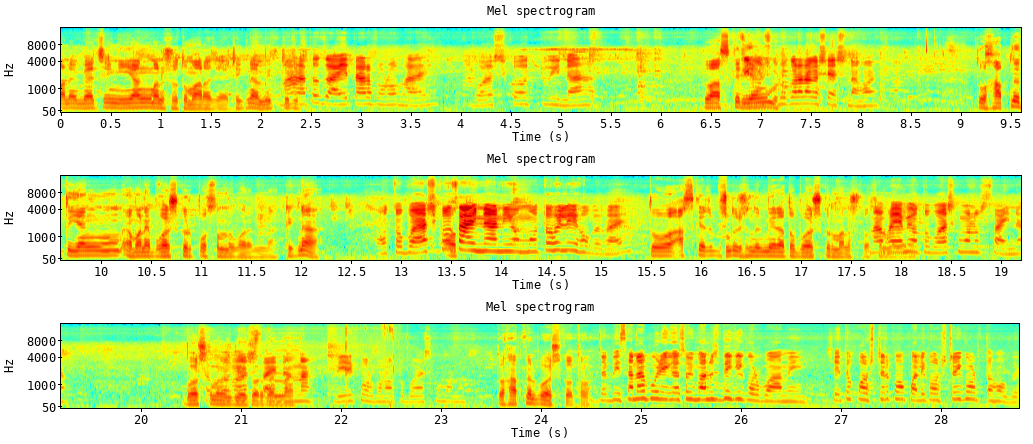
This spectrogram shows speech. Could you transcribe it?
মানে ম্যাচিং ইয়াং মানুষও তো মারা যায় ঠিক না? মৃত্যু মারা তো যাই তারপরও ভাই বয়স্ক একটুই না। তো আজকের ইয়াং শুরু করার আগে শেষ না হয়। তো আপনি তো ইয়াং মানে বয়স্কর পছন্দ করেন না ঠিক না? অত বয়স্ক চাই না নিয়ম মতো হলেই হবে ভাই। তো আজকের সুন্দর সুন্দর মেয়েরা তো বয়স্কর মানুষ পছন্দ না ভাই আমি অত বয়স্ক মানুষ চাই না। বয়স্ক মানুষ বিয়ে করবেন না। বিয়ে করব না অত বয়স্ক মানুষ। তো আপনার বয়স কত? যে বিছানায় পড়ে গেছে ওই মানুষ দিয়ে কি করব আমি? সে তো কষ্টের কপালি কষ্টই করতে হবে।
